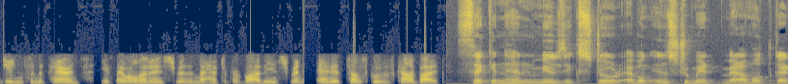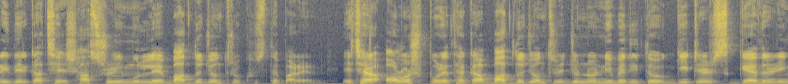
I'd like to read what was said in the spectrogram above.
students and the parents. If they want to learn an instrument, then they have to provide the instrument. And at some schools, it's kind of both. Second hand music store এবং ইনস্ট্রুমেন্ট মেরামতকারীদের কাছে সাশ্রয়ী মূল্যে বাদ্যযন্ত্র খুঁজতে পারেন এছাড়া অলস পড়ে থাকা বাদ্যযন্ত্রের জন্য নিবেদিত গিটার্স গ্যাদারিং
